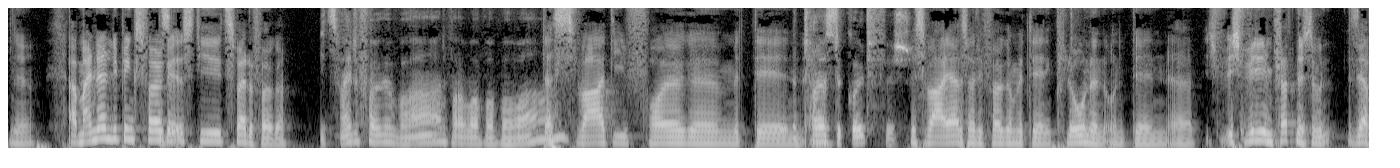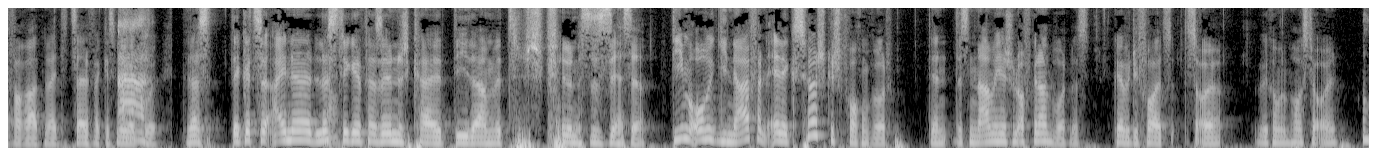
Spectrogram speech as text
Ja. Aber meine Lieblingsfolge Also- ist die zweite Folge. die zweite Folge war, war, war, war, war, war Das war die Folge mit den. der teuerste Goldfisch. Das war, ja, das war die Folge mit den Klonen und den, äh, ich, ich will den Plot nicht so sehr verraten, weil die Zeiteffekt ist mega Ah. cool. Das, da gibt's so eine lustige Persönlichkeit, die da mitspielt und das ist sehr, sehr. Die im Original von Alex Hirsch gesprochen wird. Denn dessen Name hier schon oft genannt worden ist. Gravity Falls, das ist euer, willkommen im Haus der Eulen. Oh,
